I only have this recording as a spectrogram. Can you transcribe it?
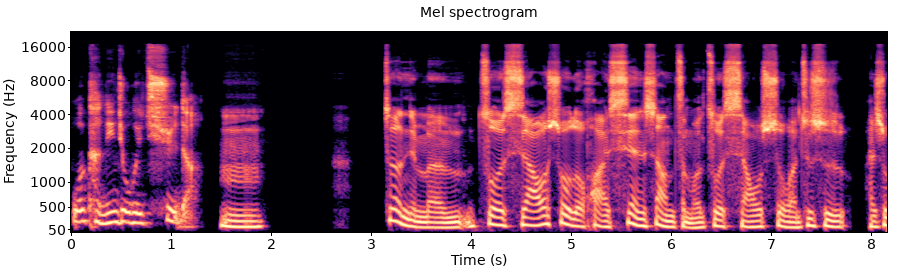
我肯定就会去的。嗯，这你们做销售的话，线上怎么做销售啊？就是还是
